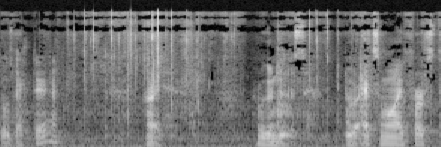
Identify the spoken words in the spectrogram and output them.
Goes back there. All right, how are we gonna do this? Do our X and Y first.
